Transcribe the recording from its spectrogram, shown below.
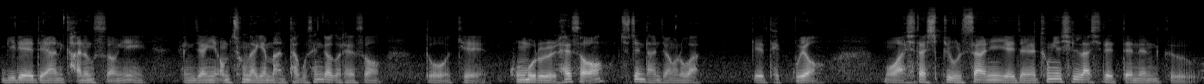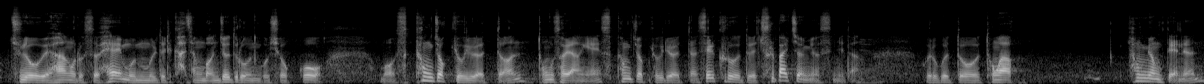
미래에 대한 가능성이 굉장히 엄청나게 많다고 생각을 해서 또 이렇게 공모를 해서 추진 단장으로 왔게 됐고요. 뭐 아시다시피 울산이 예전에 통일 신라 시대 때는 그 주요 외항으로서 해외 문물들이 가장 먼저 들어온 곳이었고 뭐 수평적 교류였던 동서양의 수평적 교류였던 실크로드의 출발점이었습니다. 그리고 또 동학 혁명 때는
